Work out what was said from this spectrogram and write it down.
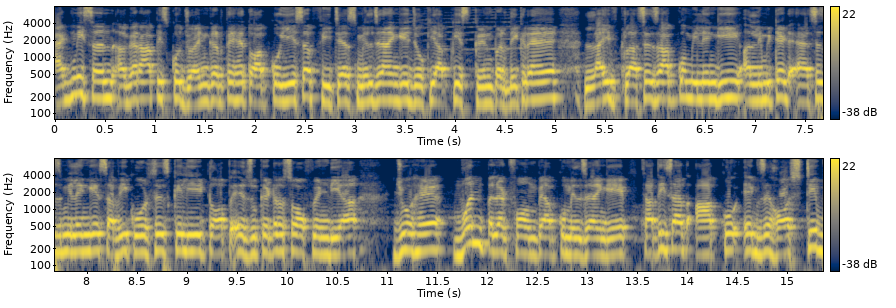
एडमिशन अगर आप इसको ज्वाइन करते हैं तो आपको ये सब फीचर्स मिल जाएँगे, जो कि आपकी स्क्रीन पर दिख रहे हैं। लाइव क्लासेस आपको मिलेंगी अनलिमिटेड एसेस मिलेंगे, सभी कोर्सेज के लिए टॉप एजुकेटर्स ऑफ़ इंडिया जो है वन प्लेटफॉर्म पे आपको मिल जाएँगे। साथ ही साथ आपको एग्जॉस्टिव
